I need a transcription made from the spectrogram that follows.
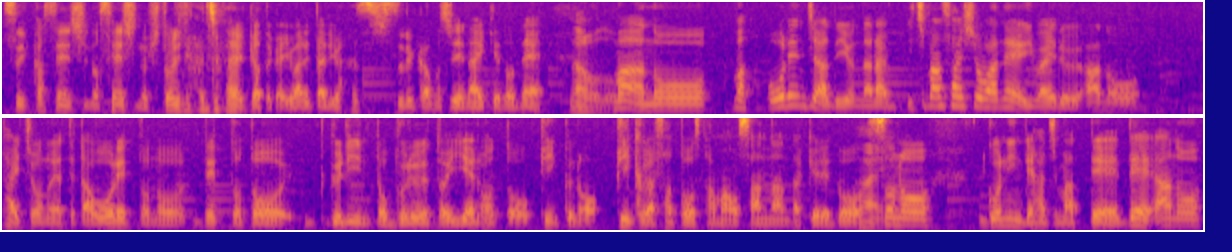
追加選手の選手の一人なんじゃないかとか言われたりはするかもしれないけどね。なるほど。まああのまあ、オーレンジャーで言うなら一番最初はねいわゆるあの隊長のやってたオーレットのレッドとグリーンとブルーとイエローとピンクのピンクが佐藤珠緒さんなんだけれど、はい。その5人で始まってであの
